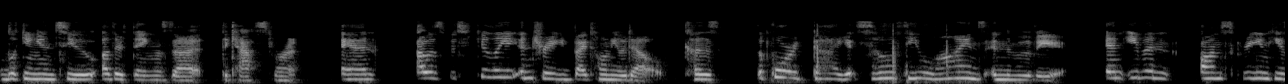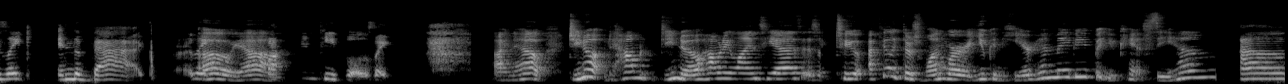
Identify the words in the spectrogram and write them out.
looking into other things that the cast weren't. And I was particularly intrigued by Tony O'Dell, because the poor guy gets so few lines in the movie. And even on screen, he's like in the back, or, like oh yeah. behind people. It's like, I know. Do you know how? Do you know how many lines he has? Is it two? I feel like there's one where you can hear him maybe, but you can't see him. Uh,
